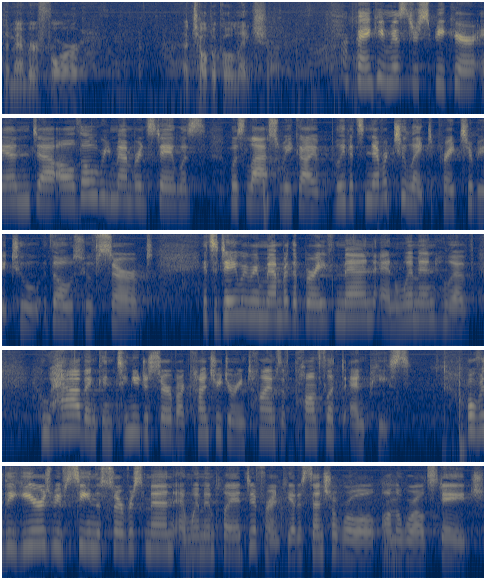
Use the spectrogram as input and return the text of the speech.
The member for Etobicoke Lakeshore. Thank you, Mr. Speaker. And uh, although Remembrance Day was, was last week, I believe it's never too late to pay tribute to those who've served. It's a day we remember the brave men and women who have, who have and continue to serve our country during times of conflict and peace. Over the years, we've seen the servicemen and women play a different yet essential role on the world stage.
